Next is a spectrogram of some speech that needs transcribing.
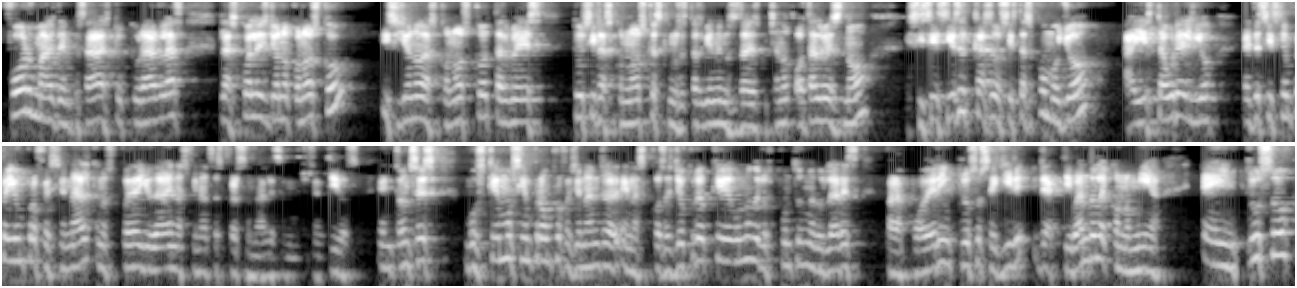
formas de empezar a estructurarlas, las cuales yo no conozco, y si yo no las conozco, tal vez tú sí las conozcas, que nos estás viendo y nos estás escuchando, o tal vez no. Si, si, si es el caso, si estás como yo, ahí está Aurelio, es decir, siempre hay un profesional que nos puede ayudar en las finanzas personales en muchos sentidos. Entonces, busquemos siempre a un profesional en las cosas. Yo creo que uno de los puntos medulares para poder incluso seguir reactivando la economía e incluso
